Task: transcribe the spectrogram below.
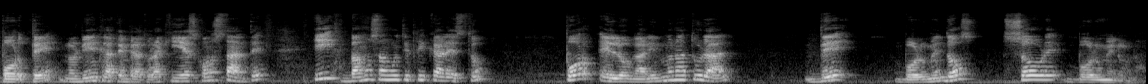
por T. No olviden que la temperatura aquí es constante. Y vamos a multiplicar esto por el logaritmo natural de volumen 2 sobre volumen 1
